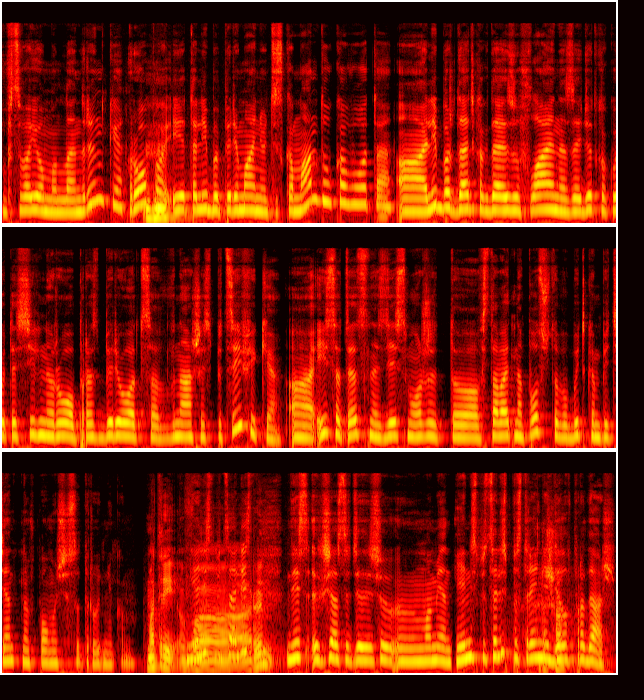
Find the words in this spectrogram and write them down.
в своем онлайн-рынке ропа, и это либо переманивать из команды у кого-то, а, либо ждать, когда из офлайна зайдет какой-то сильный роп, разберется в нашей специфике, а, и, соответственно, здесь сможет э, вставать на пост, чтобы быть компетентным в помощи сотрудникам. Смотри, в Я не специалист. рын- Здесь э, сейчас эти еще э, момент. Я не специалист построения Хорошо. отделов продаж.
